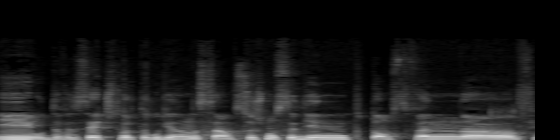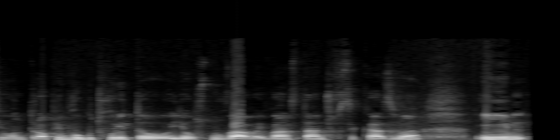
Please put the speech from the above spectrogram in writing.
И от 94-та година насам. Всъщност един потомствен а, филантроп и благотворител я основава. Иван Станчев се казва. И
